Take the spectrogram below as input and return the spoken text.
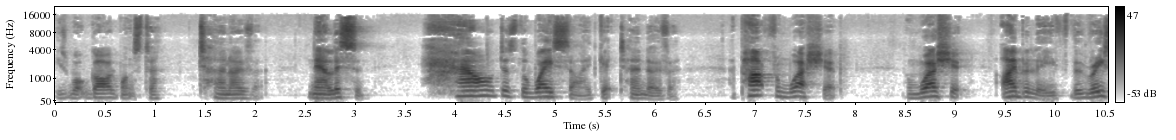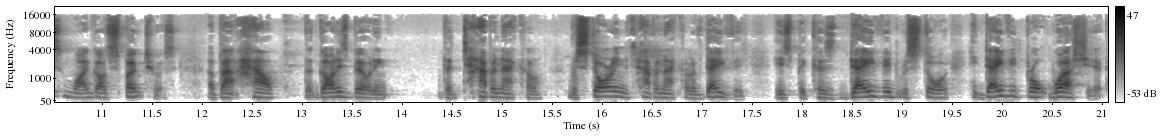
is what God wants to turn over. Now, listen how does the wayside get turned over? Apart from worship, and worship, I believe, the reason why God spoke to us about how that God is building the tabernacle, restoring the tabernacle of David, is because David restored, David brought worship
